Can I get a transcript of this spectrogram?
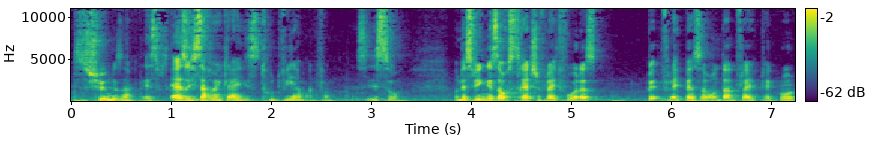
Das ist schön gesagt. Es, also ich sage euch gleich, es tut weh am Anfang. Es ist so. Und deswegen ist auch Stretchen vielleicht vorher das be- vielleicht besser und dann vielleicht Black Roll.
